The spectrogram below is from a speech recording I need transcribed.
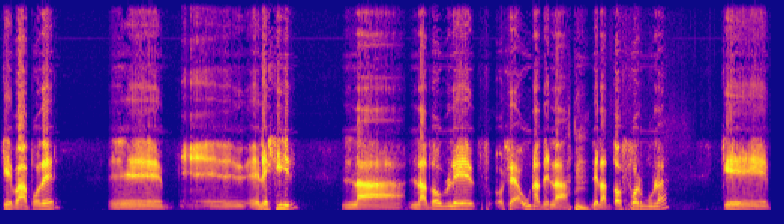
que va a poder eh, eh, elegir la, doble, o sea, una de, las hmm. de las dos fórmulas que,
